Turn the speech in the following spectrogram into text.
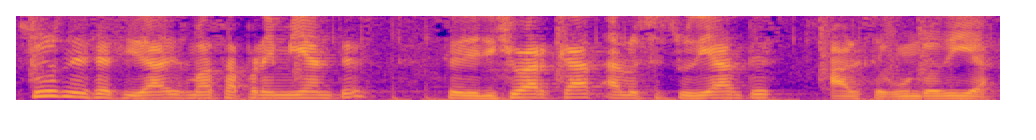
sus necesidades más apremiantes? Se dirigió Arcad a los estudiantes al segundo día.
